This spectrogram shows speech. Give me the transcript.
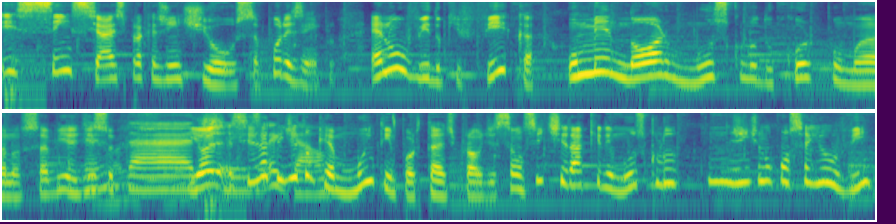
essenciais para que a gente ouça. Por exemplo, é no ouvido que fica o menor músculo do corpo humano. Sabia disso? Verdade, e olha, vocês legal. acreditam que é muito importante para a audição? Se tirar aquele músculo, a gente não consegue ouvir,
